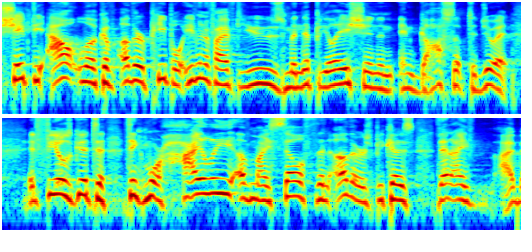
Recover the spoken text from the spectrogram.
shape the outlook of other people, even if I have to use manipulation and, and gossip to do it. It feels good to think more highly of myself than others because then I, I,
